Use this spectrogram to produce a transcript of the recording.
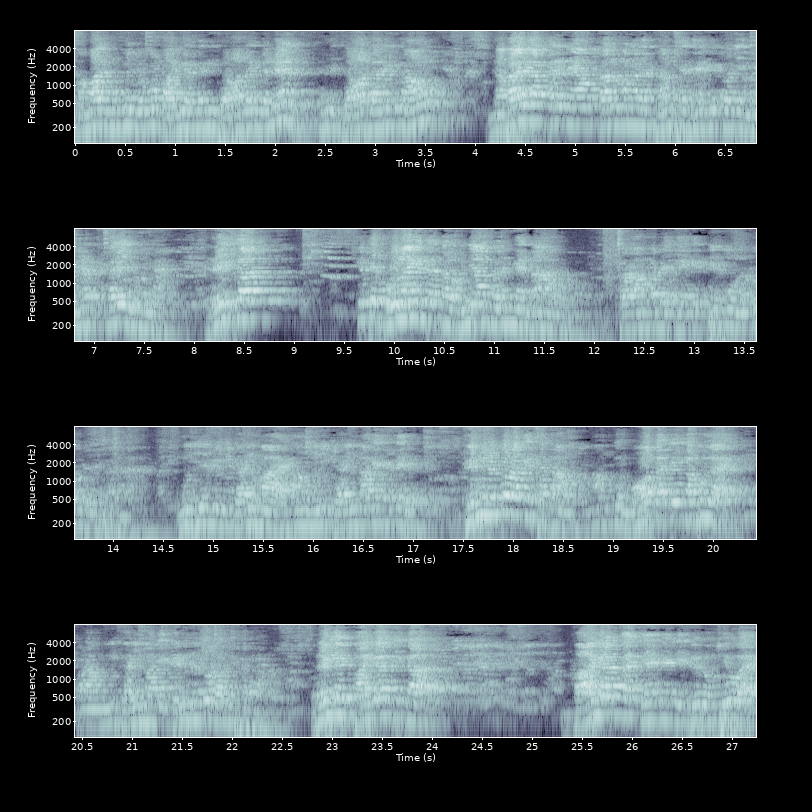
સમાજ મુખ્ય લોકો ભાગીદારી જવાબદારી બને. અને જવાબદારી કામ નભાયેલા કરીને આ કાલમાં ધન છે ને તો જે મહેનત કરી જો અહીંયા રહીકા કે તે બોલાવી કરતા અહીંયા કરીને ના આવો. પણ આ માટે કે ટેકો નતો થઈ શકતા મુજે ગાડીમાં આવ્યા મુજે ગાડીમાં કે ઘરી નતો રાખી શકતા આમ કે મોત આજે કબૂલાય. પણ આમ ની ઘરી માં ઘરી નતો રાખી શકતા રહી જાય ભાગ્યા ટીકા ભાગ્યા કા જે કે ભેરો થવાય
